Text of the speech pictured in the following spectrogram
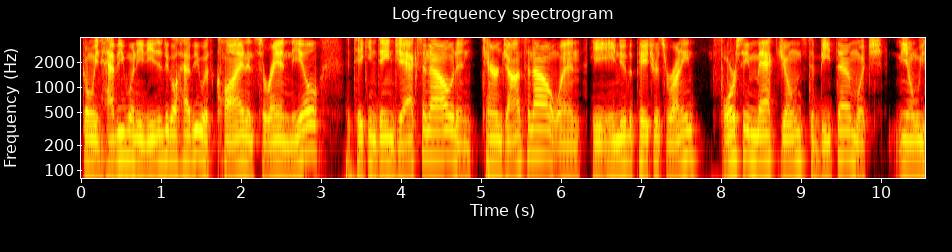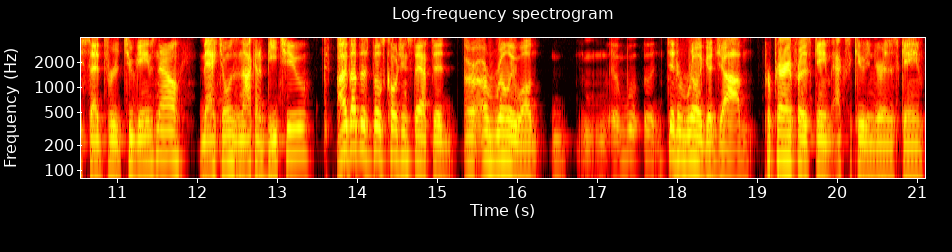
going heavy when he needed to go heavy with Klein and Siran Neal, and taking Dane Jackson out and Taron Johnson out when he, he knew the Patriots were running, forcing Mac Jones to beat them, which, you know, we said through two games now, Mac Jones is not going to beat you. I thought this Bills coaching staff did a, a really well did a really good job preparing for this game, executing during this game.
